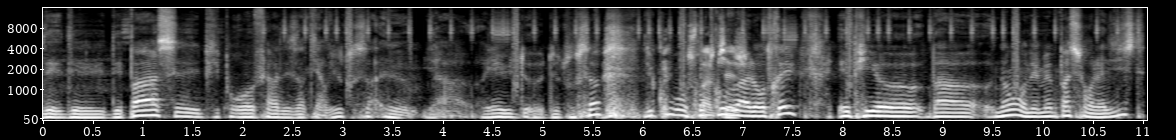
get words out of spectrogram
Des, des- des passes et puis pour faire des interviews tout ça Euh, il n'y a rien eu de, de tout ça du coup on se retrouve à l'entrée et puis, euh, bah, non, on n'est même pas sur la liste.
